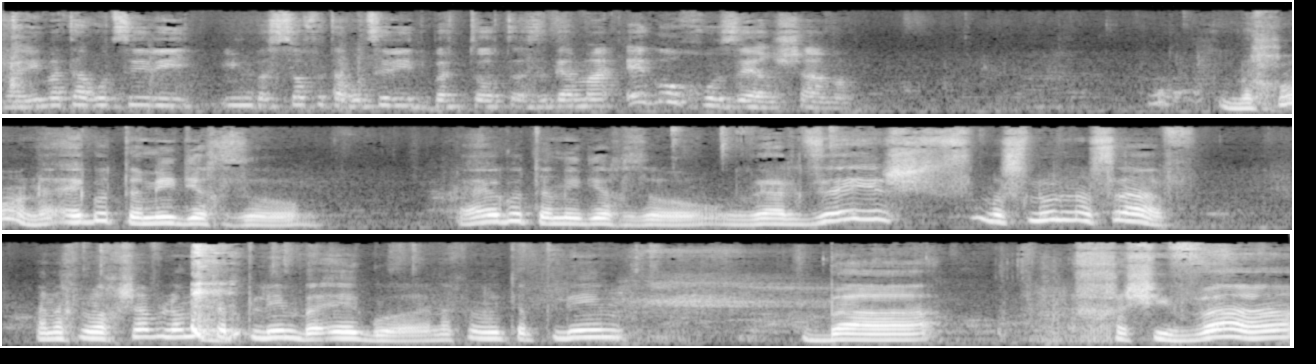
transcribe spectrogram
אבל אם אתה רוצה, לה- אם בסוף אתה רוצה להתבטאות, אז גם האגו חוזר שם. נכון, האגו תמיד יחזור, האגו תמיד יחזור, ועל זה יש מסלול נוסף. אנחנו עכשיו לא מטפלים באגו, אנחנו מטפלים בחשיבה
